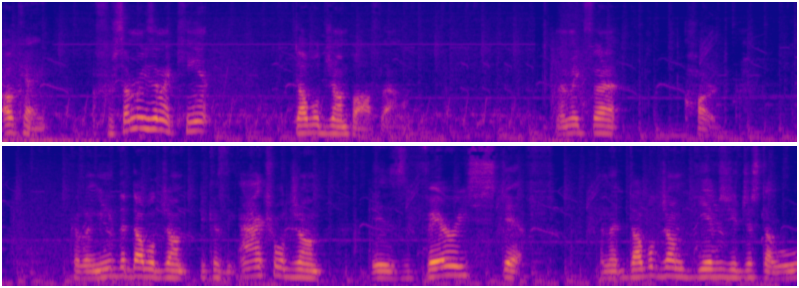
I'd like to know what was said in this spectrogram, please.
Okay, for some reason I can't double jump off that one. That makes that hard. Because I need the double jump because the actual jump is very stiff. And that double jump gives you just a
